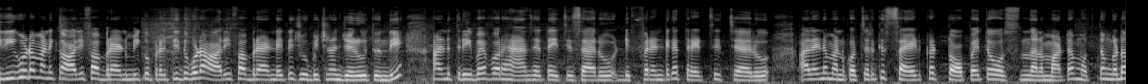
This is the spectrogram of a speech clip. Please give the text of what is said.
ఇది కూడా మనకి ఆరిఫా బ్రాండ్ మీకు ప్రతిది కూడా ఆరిఫా బ్రాండ్ అయితే చూపించడం జరుగుతుంది. And three by four hands అయితే ఇచ్చేసారు. డిఫరెంట్గా థ్రెడ్స్ ఇచ్చారు. అలానే మనకు వచ్చరికి సైడ్ కట్ టాప్ అయితే వస్తుంది మొత్తం కూడా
